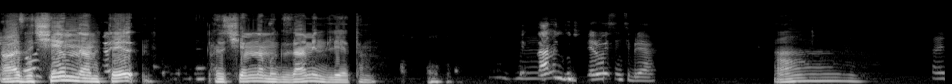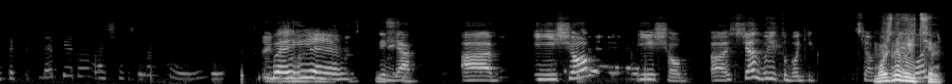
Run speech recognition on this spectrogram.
А ещё зачем нам те... Зачем нам экзамен летом? Экзамен будет 1 сентября. А, это когда первого? Экзамен. Ребят. А, и еще, и еще. А, сейчас будет субботник. Можно выйти?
